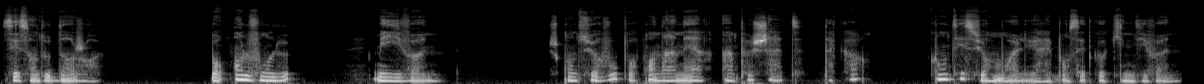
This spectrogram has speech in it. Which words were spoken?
C'est sans doute dangereux. Bon, enlevons-le. Mais Yvonne, je compte sur vous pour prendre un air un peu chatte, d'accord? Comptez sur moi, lui répond cette coquine d'Yvonne.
